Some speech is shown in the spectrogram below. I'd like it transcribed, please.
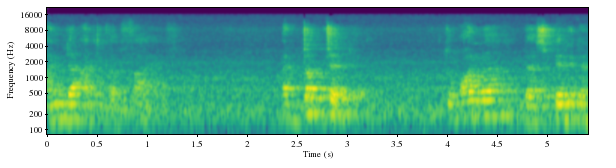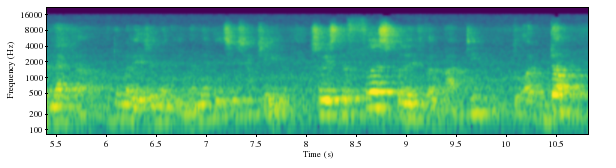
under Article 5, adopted to honor the spirit and letter of the Malaysian Agreement 1963. So it's the first political party to adopt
